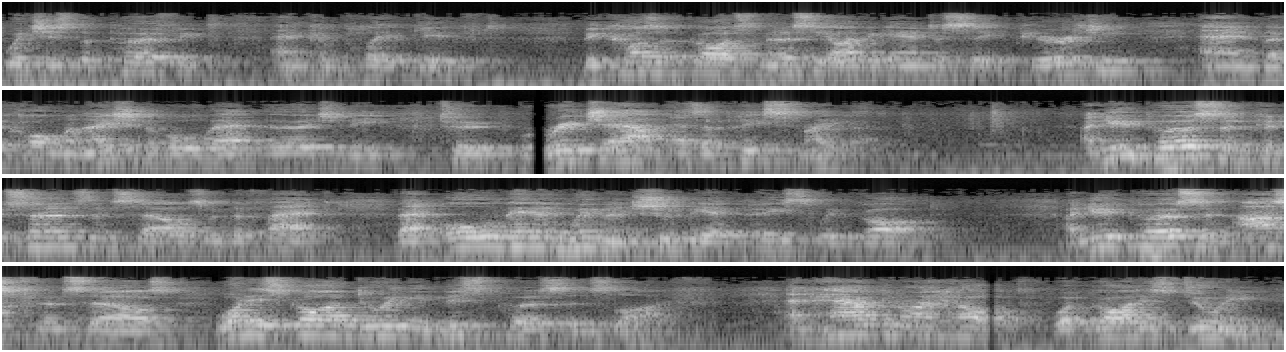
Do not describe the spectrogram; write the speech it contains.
which is the perfect and complete gift. Because of God's mercy, I began to seek purity, and the culmination of all that urged me to reach out as a peacemaker. A new person concerns themselves with the fact that all men and women should be at peace with God. A new person asks themselves, what is God doing in this person's life? And how can I help what God is doing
